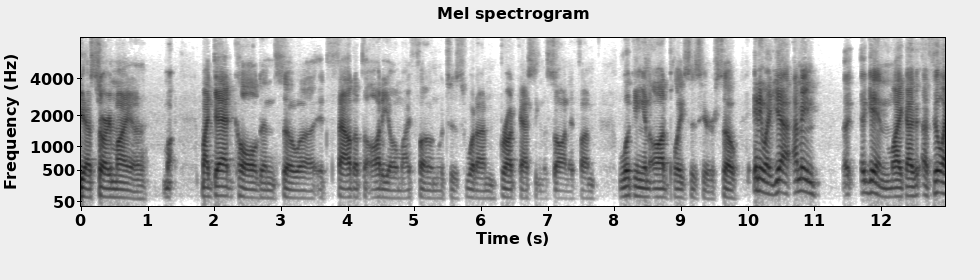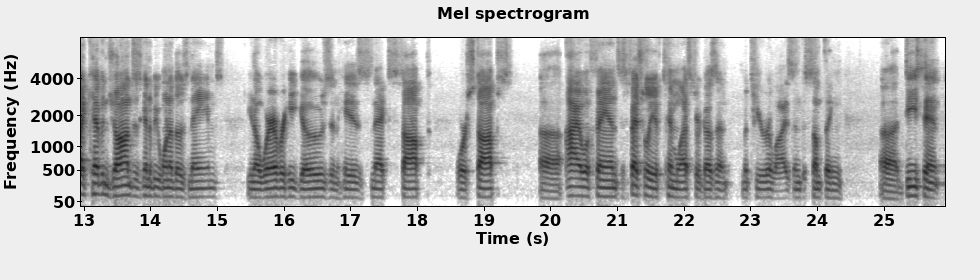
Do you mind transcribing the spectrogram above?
Yeah, sorry, my uh, my my dad called, and so uh, it fouled up the audio on my phone, which is what I'm broadcasting this on. If I'm looking in odd places here, so anyway, yeah, I mean, again, like I, I feel like Kevin Johns is going to be one of those names, you know, wherever he goes and his next stop or stops uh, Iowa fans, especially if Tim Lester doesn't materialize into something uh, decent,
